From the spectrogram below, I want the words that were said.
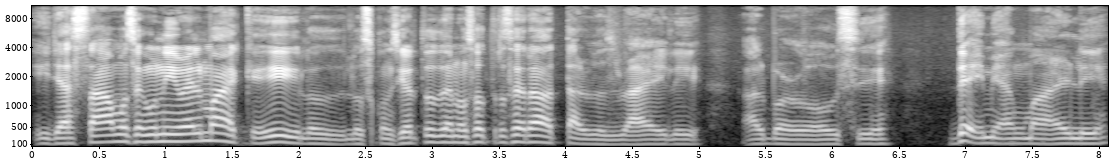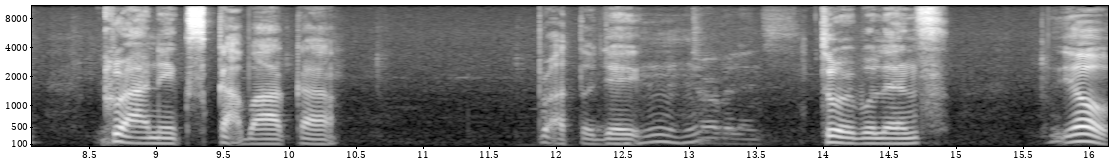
Y ya estábamos en un nivel, mae, que y, los, los conciertos de nosotros era Tarvis Riley, Alvaro Rossi, Damian Marley, Chronix, Kabaka, Proto J, Turbulence. Yo.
